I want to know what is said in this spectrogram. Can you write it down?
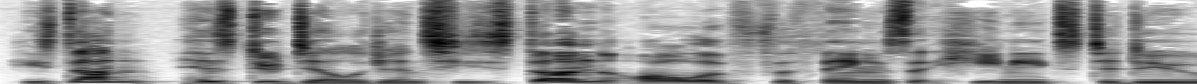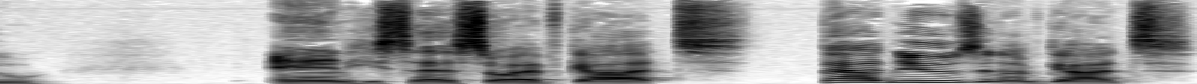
he's done his due diligence, he's done all of the things that he needs to do. And he says, So I've got bad news and I've got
